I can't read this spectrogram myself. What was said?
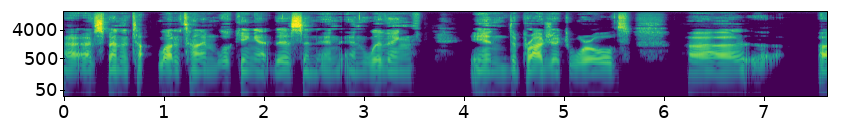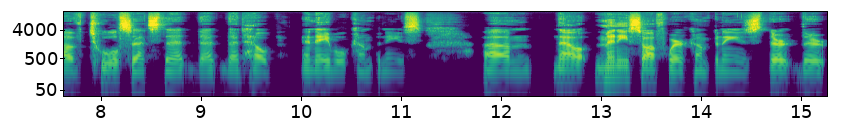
I've spent a t- lot of time looking at this and, and, and living in the project world uh, of tool sets that that that help enable companies. Um, now, many software companies they're they're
